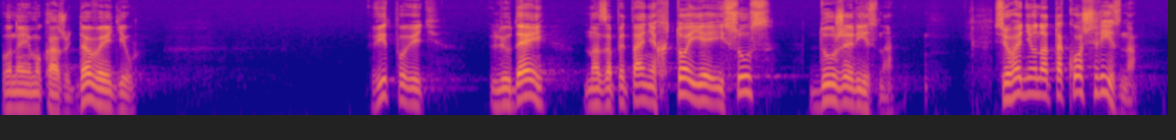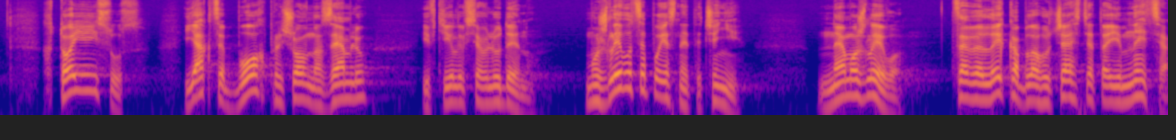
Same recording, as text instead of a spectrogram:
Вони йому кажуть, Давидів. відповідь людей на запитання, хто є Ісус, дуже різна. Сьогодні вона також різна. Хто є Ісус? Як це Бог прийшов на землю і втілився в людину? Можливо це пояснити чи ні? Неможливо. Це велика благочестя таємниця,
